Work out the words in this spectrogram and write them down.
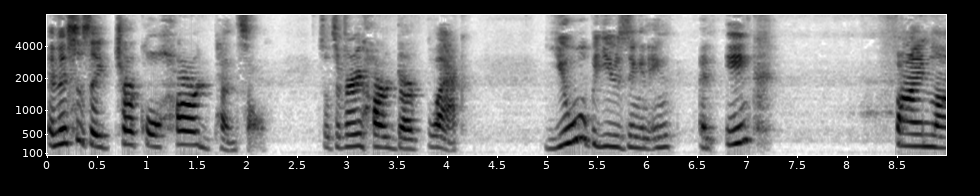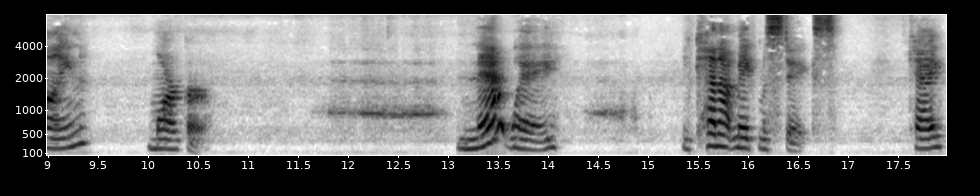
And this is a charcoal hard pencil. So it's a very hard dark black. You will be using an ink, an ink fine line marker. And that way, you cannot make mistakes. Okay?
